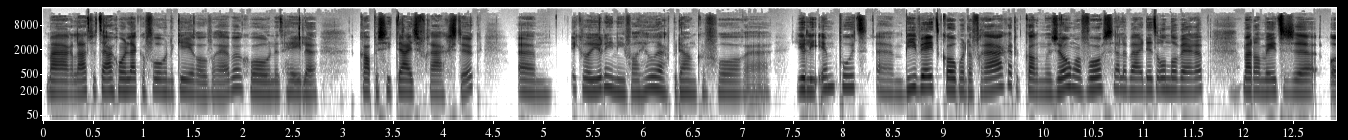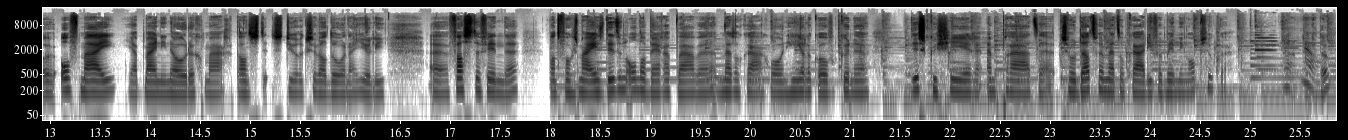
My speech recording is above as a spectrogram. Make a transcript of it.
Maar laten we het daar gewoon lekker volgende keer over hebben. Gewoon het hele capaciteitsvraagstuk. Ehm, ik wil jullie in ieder geval heel erg bedanken voor eh, jullie input. Ehm, wie weet komen er vragen. Dat kan ik me zomaar voorstellen bij dit onderwerp. Maar dan weten ze eh, of mij, je hebt mij niet nodig, maar dan st- stuur ik ze wel door naar jullie eh, vast te vinden. Want volgens mij is dit een onderwerp waar we met elkaar gewoon heerlijk over kunnen discussiëren en praten. Zodat we met elkaar die verbinding opzoeken. Ja, het ook.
